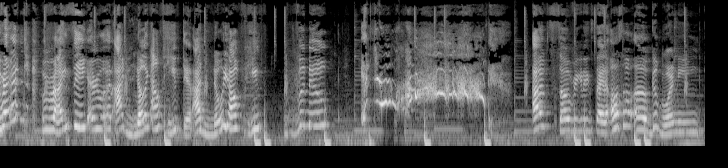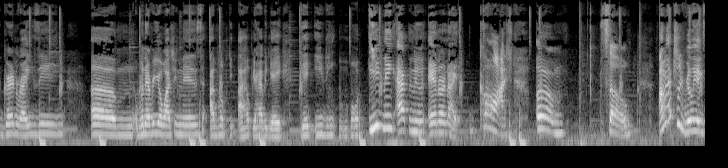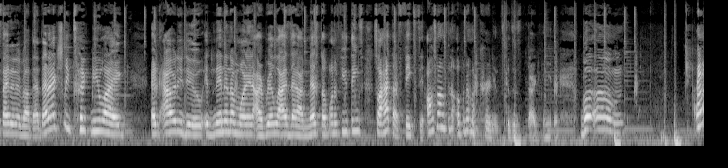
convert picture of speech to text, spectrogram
Grand Rising, everyone. I know y'all peeped it. I know y'all peeped the new intro. I'm so freaking excited. Also, um, good morning, Grand Rising. Um, whenever you're watching this, I'm hope you, I hope you're having a good evening, more, evening, afternoon, and or night. Gosh, um, so I'm actually really excited about that. That actually took me like an hour to do, and then in the morning I realized that I messed up on a few things, so I had to fix it. Also, I'm gonna open up my curtains because it's dark in here. But um.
